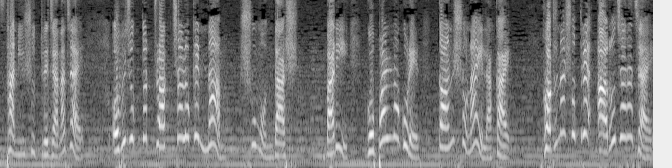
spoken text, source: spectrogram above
স্থানীয় সূত্রে জানা যায়, অভিযুক্ত ট্রাক চালকের নাম সুমন দাস। বাড়ি গোপালনগরের কানসোনা এলাকায়। ঘটনা সূত্রে আরও জানা যায়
